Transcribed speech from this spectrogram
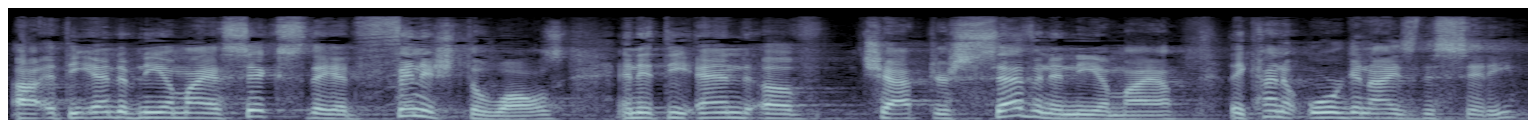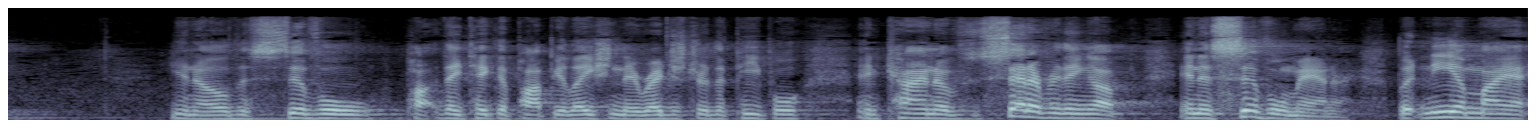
Uh, at the end of Nehemiah 6, they had finished the walls, and at the end of chapter 7 in Nehemiah, they kind of organized the city. You know, the civil, they take the population, they register the people, and kind of set everything up in a civil manner. But Nehemiah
